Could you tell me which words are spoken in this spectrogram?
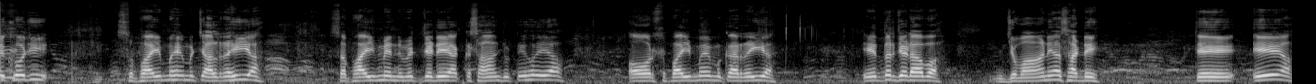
ਦੇਖੋ ਜੀ, ਸਫ਼ਾਈ ਮੁਹਿੰਮ ਚੱਲ ਰਹੀ ਆ। ਸਫ਼ਾਈ ਮੁਹਿੰਮ ਵਿੱਚ ਜਿਹੜੇ ਆ ਕਿਸਾਨ ਜੁਟੇ ਹੋਏ ਆ ਔਰ ਸਫ਼ਾਈ ਮੁਹਿੰਮ ਕਰ ਰਹੀ ਆ। ਇੱਧਰ ਜਿਹੜਾ ਵਾ, ਜਵਾਨ ਆ ਸਾਡੇ, ਤੇ ਇਹ ਆ,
